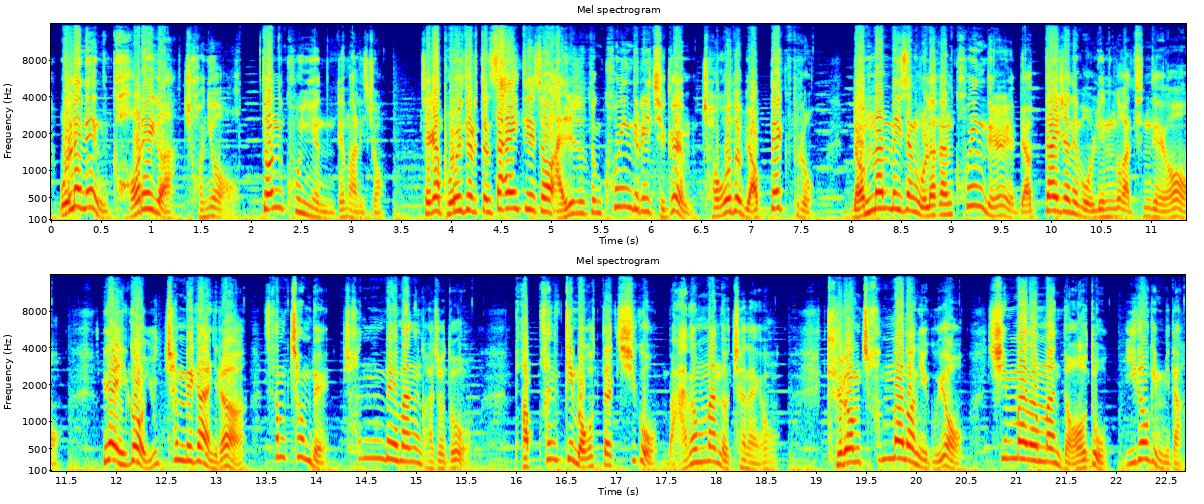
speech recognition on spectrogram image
원래는 거래가 전혀 없던 코인이었는데 말이죠. 제가 보여드렸던 사이트에서 알려줬던 코인들이 지금 적어도 몇백 프로, 몇만 배 이상 올라간 코인들 몇 달 전에 뭐 올리는 것 같은데요. 그냥 이거 6,000배가 아니라 3,000배, 1,000배만 가져도 밥 한 끼 먹었다 치고 만 원만 넣잖아요. 그럼 천만 원이고요. 10만 원만 넣어도 1억입니다.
